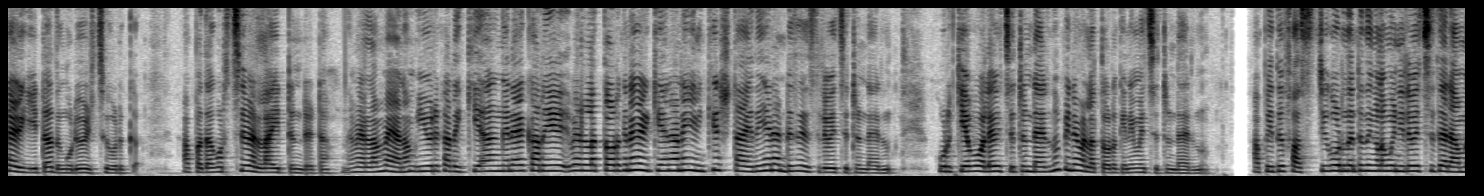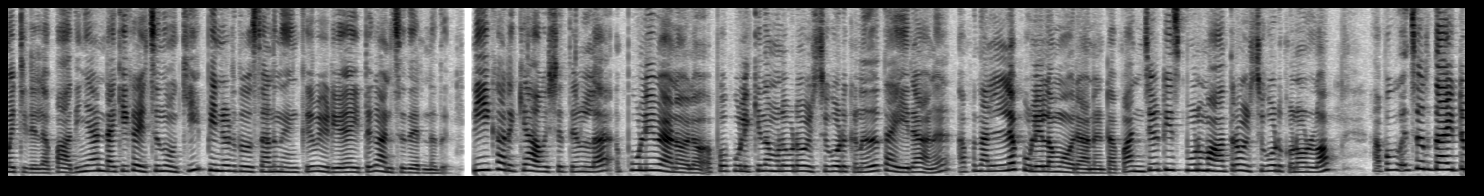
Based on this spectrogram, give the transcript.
കഴുകിയിട്ട് അതും കൂടി ഒഴിച്ചു കൊടുക്കുക. അപ്പോൾ അതാ കുറച്ച് വെള്ളമായിട്ടുണ്ട് കേട്ടോ. വെള്ളം വേണം. ഈ ഒരു കറിക്ക് അങ്ങനെ കറി വെള്ളത്തോടക്കനെ കഴിക്കാനാണ് എനിക്ക് ഇഷ്ടമായത് ഞാൻ രണ്ട് സൈസിൽ വെച്ചിട്ടുണ്ടായിരുന്നു. കുറുക്കിയ പോലെ വെച്ചിട്ടുണ്ടായിരുന്നു. പിന്നെ വെള്ളത്തോടക്കനെയും വെച്ചിട്ടുണ്ടായിരുന്നു. അപ്പോൾ ഇത് ഫസ്റ്റ് കൊടുത്തിട്ട് നിങ്ങളെ മുന്നിൽ വെച്ച് തരാൻ പറ്റില്ലല്ലോ. അപ്പോൾ അത് ഞാൻ ഉണ്ടാക്കി കഴിച്ച് നോക്കി. പിന്നെ ഒരു ദിവസമാണ് നിങ്ങൾക്ക് വീഡിയോ ആയിട്ട് കാണിച്ചു തരുന്നത്. ഈ കറിക്ക് ആവശ്യത്തിനുള്ള പുളി വേണമല്ലോ. അപ്പോൾ പുളിക്ക് നമ്മളിവിടെ ഒഴിച്ചു കൊടുക്കുന്നത് തൈരാണ്. അപ്പോൾ നല്ല പുളിയുള്ള മോരാണ് കേട്ടോ. അപ്പോൾ അഞ്ച് ടീസ്പൂൺ മാത്രം ഒഴിച്ചു കൊടുക്കണുള്ളൂ. അപ്പോൾ ചെറുതായിട്ട്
